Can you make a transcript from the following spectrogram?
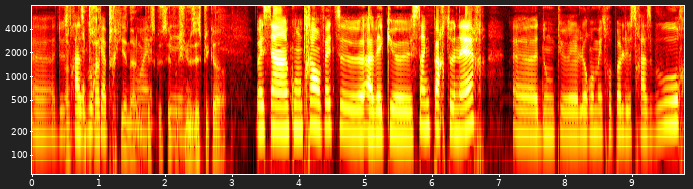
euh, de Un Strasbourg. contrat triennal, Ouais, qu'est-ce que c'est Faut que tu nous expliques. euh, bah, c'est un contrat en fait euh, avec euh, cinq partenaires. Euh, donc euh, l'Eurométropole de Strasbourg,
